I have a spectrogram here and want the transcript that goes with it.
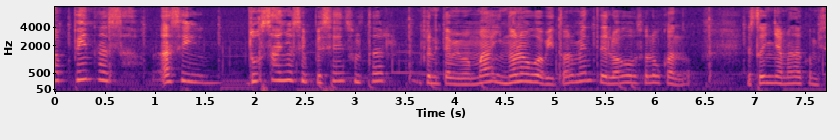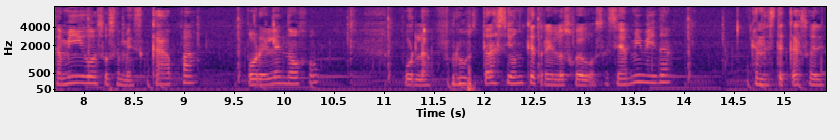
apenas hace dos años empecé a insultar frente a mi mamá y no lo hago habitualmente, lo hago solo cuando estoy en llamada con mis amigos o se me escapa por el enojo por la frustración que traen los juegos hacia mi vida. En este caso el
